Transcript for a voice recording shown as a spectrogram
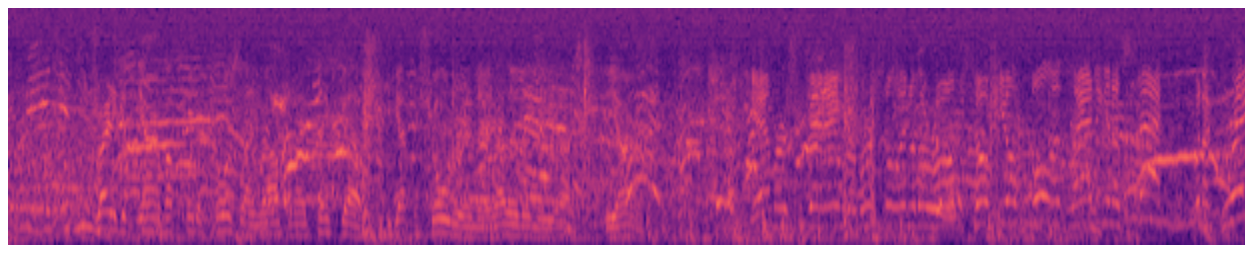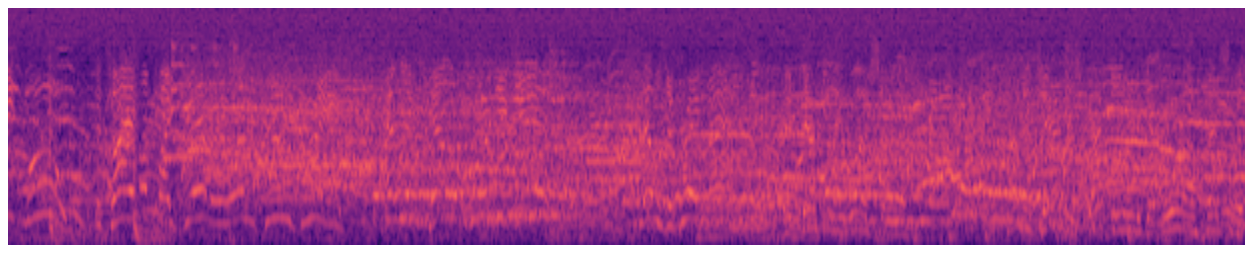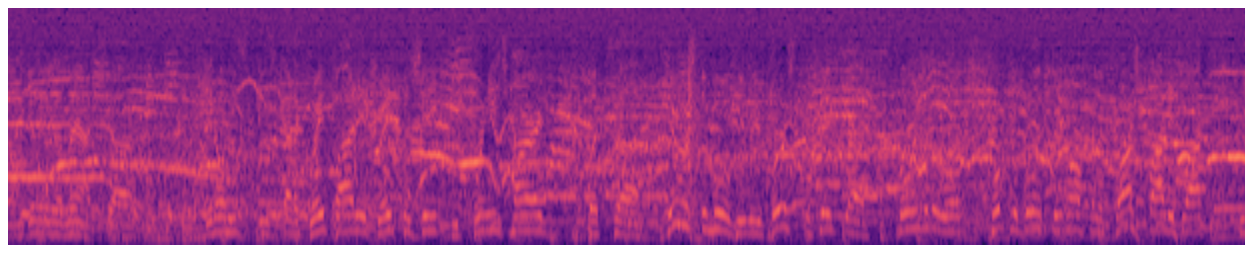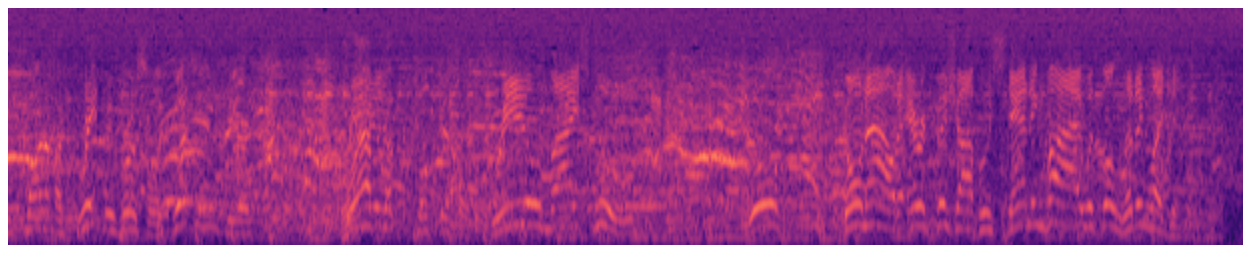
He tried to get the arm up for the clothesline, Ralph, and I think uh, he got the shoulder in there rather than the uh, the arm. Jammer spinning, reversal into the ropes. Tokyo Bullet landing in a stack, but a great move to tie him up by Jammer. One, two, three, and the California Kid. That was a great match. It definitely was. Uh, Tommy Jammer's got to learn to get more offensive at the beginning of the match. Uh, you know, he's, he's got a great body, great physique. He trains hard. But uh, here was the move. He reversed the big uh, pull into the ropes. Tokyo Bullet came off with a cross body block. He caught him. A great reversal. A good move here. Wrapped up the Tokyo Bullet. Real nice move. We'll go now to Eric Bischoff, who's standing by with the living legend.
